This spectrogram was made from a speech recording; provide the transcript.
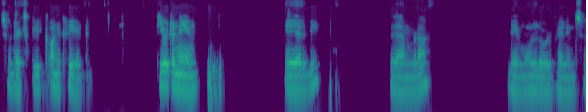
So let's click on create give it a name ALB lambda demo load balancer.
